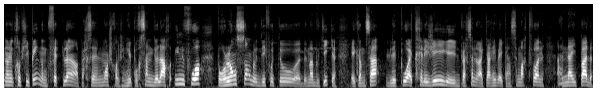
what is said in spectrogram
dans le dropshipping. Donc faites-le. Hein. Personnellement, je crois que j'en ai eu pour 5 dollars une fois pour l'ensemble des photos euh, de ma boutique. Et comme ça, les poids est très léger et une personne qui arrive avec un smartphone, un iPad,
